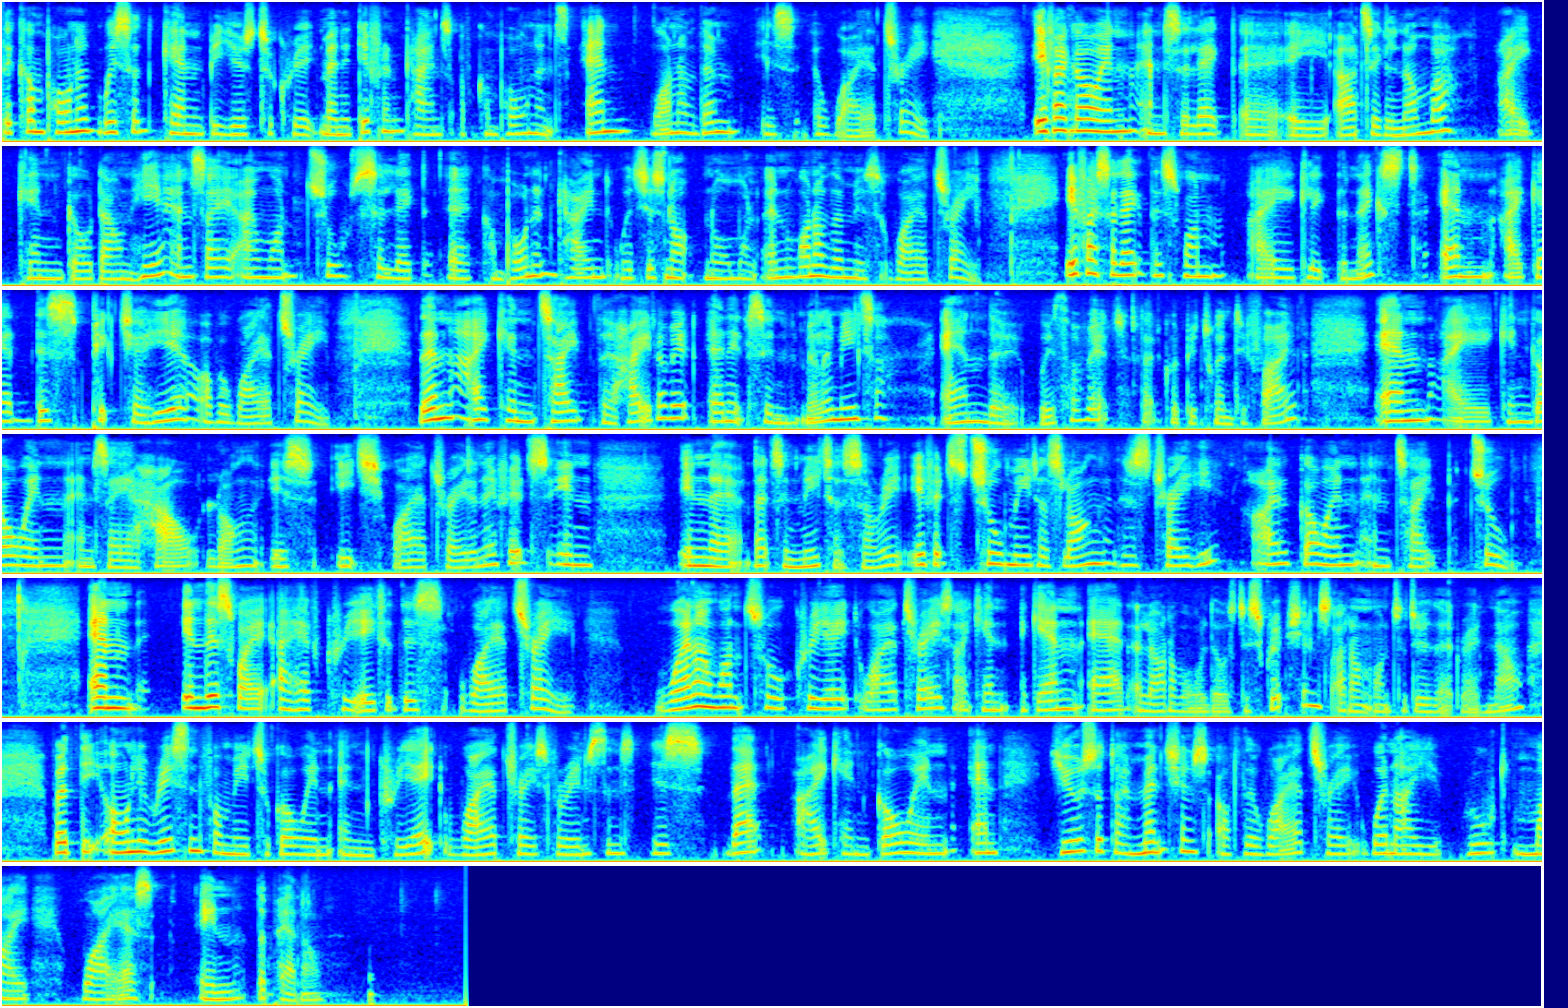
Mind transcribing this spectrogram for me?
The component wizard can be used to create many different kinds of components and one of them is a wire tray. If I go in and select a, a article number I can go down here and say I want to select a component kind which is not normal and one of them is wire tray. If I select this one I click the next and I get this picture here of a wire tray. Then I can type the height of it and it's in millimeter and the width of it that could be 25 and I can go in and say how long is each wire tray and if it's in in uh, that's in meters sorry. If it's two meters long this tray here I'll go in and type 2 and in this way I have created this wire tray when I want to create wire trays I can again add a lot of all those descriptions I don't want to do that right now but the only reason for me to go in and create wire trays for instance is that I can go in and use the dimensions of the wire tray when I route my wires in the panel.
